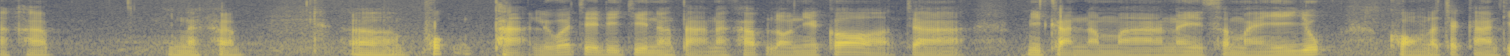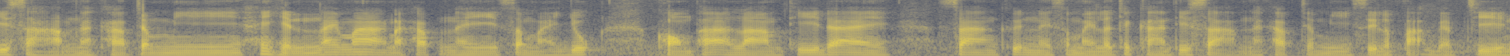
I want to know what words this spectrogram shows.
นะครับนะครับพวกถาหรือว่าเจดีจีนต่างๆนะครับเหล่านี้ก็จะมีการนำมาในสมัยยุคของรัชกาลที่3นะครับจะมีให้เห็นได้มากนะครับในสมัยยุคของพระอารามที่ได้สร้างขึ้นในสมัยรัชกาลที่3นะครับจะมีศิลปะแบบจีน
